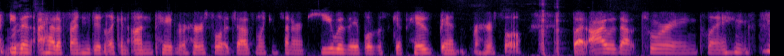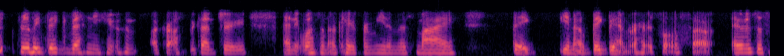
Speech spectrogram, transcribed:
Right. Even I had a friend who did like an unpaid rehearsal at Jazz Lincoln Center, and he was able to skip his band rehearsal. but I was out touring, playing really big venues across the country, and it wasn't okay for me to miss my big you know big band rehearsal. So it was just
